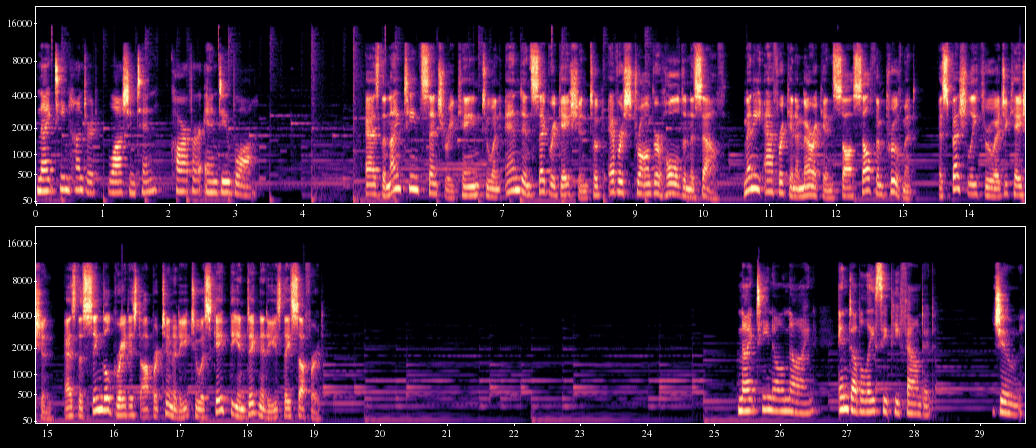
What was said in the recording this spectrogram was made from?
1900 Washington, Carver, and Du Bois. As the 19th century came to an end and segregation took ever stronger hold in the South, many African Americans saw self improvement, especially through education, as the single greatest opportunity to escape the indignities they suffered. Nineteen oh nine NAACP founded. June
